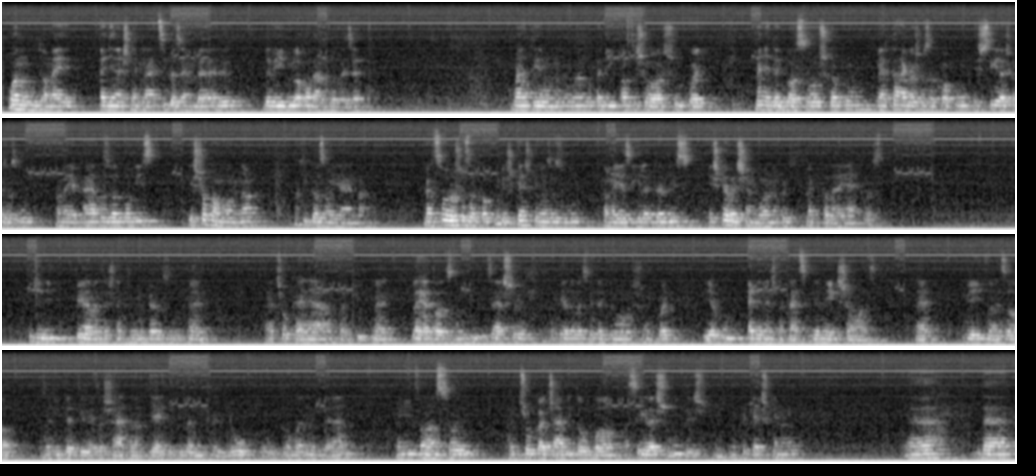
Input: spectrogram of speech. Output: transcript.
van út, amely egyenesnek látszik az ember előtt, de végül a halálba vezet. Máté evangéliumában pedig azt is olvassuk, hogy menjetek be a szoros kapun, mert tágas az a kapu, és széles az az út, amely a kárhozatba visz, és sokan vannak, akik azon járnak. Mert szoros az a kapu, és keskeny az az út, amely az életre visz, és kevesen vannak, hogy megtalálják azt. Kicsit így félelmetesnek tűnik az út, mert hát sok helyen járhatjuk, meg lehet az, amit az első a példabeszédekben olvasunk, hogy ugye úgy egyenesnek látszik, de mégsem az. Mert ugye itt van ez a, ez a hitető, ez a sátán, aki elhiteti velünk, hogy jó, jó úton vagyunk, de nem. Meg itt van az, hogy, hogy sokkal csábítóbb a, a széles út, és mint a keskeny út. De,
